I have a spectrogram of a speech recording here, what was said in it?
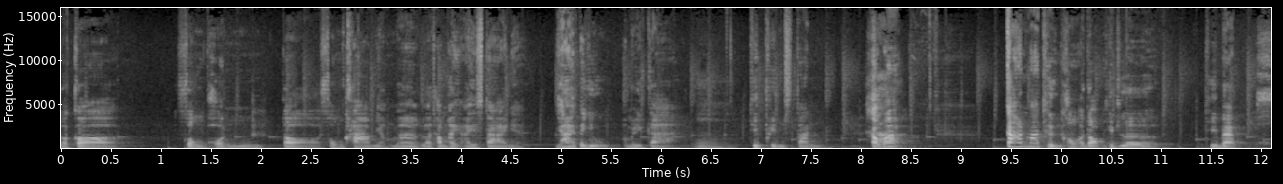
แล้วก็ส่งผลต่อสงครามอย่างมาก แล้วทำให้ไอน์สไตน์เนี่ยย้ายไปอยู่อเมริกาอืมที่พรินสตันแต่ว่าการมาถึงของอดอล์ฟฮิตเลอร์ ที่แบบโห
